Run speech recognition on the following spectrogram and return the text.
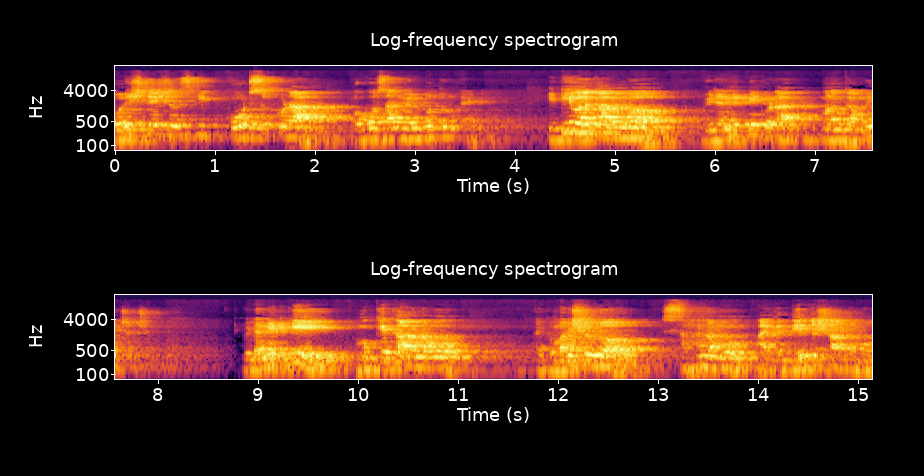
పోలీస్ స్టేషన్స్కి కోర్ట్స్ కూడా ఒక్కోసారి వెళ్ళిపోతూ ఉంటాయండి. ఇటీవల కాలంలో వీటన్నిటినీ కూడా మనం గమనించవచ్చు వీటన్నిటికీ ముఖ్య కారణము ఆ యొక్క మనుషుల్లో సహనము ఆ యొక్క దీర్ఘశాంతము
